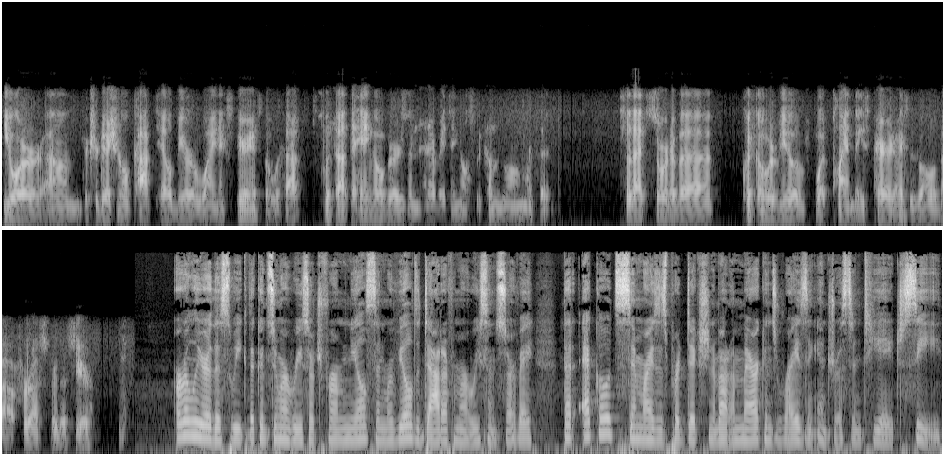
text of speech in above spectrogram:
your um, your traditional cocktail beer or wine experience, but without without the hangovers and, and everything else that comes along with it. So that's sort of a quick overview of what plant-based paradise is all about for us for this year. Earlier this week, the consumer research firm Nielsen revealed data from a recent survey that echoed Symrise's prediction about Americans' rising interest in THC,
